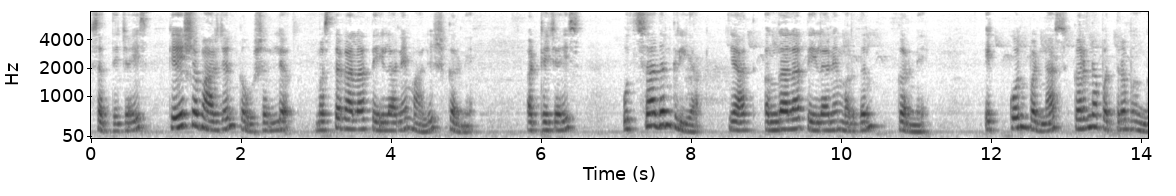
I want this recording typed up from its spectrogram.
सत्तेचाळीस केशमार्जन कौशल्य. मस्तकाला तेलाने मालिश करणे. अठ्ठेचाळीस. उत्सादन क्रिया. यात अंगाला तेलाने मर्दन करणे. एकोणपन्नास. कर्णपत्रभंग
